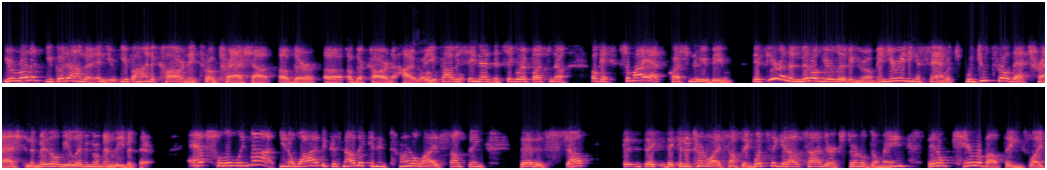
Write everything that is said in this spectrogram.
You're running. You go down there and you, you're behind a car and they throw trash out of their uh, of their car in the highway. You've probably seen that. in The cigarette butts and all. Okay, so my question to you would be if you're in the middle of your living room and you're eating a sandwich, would you throw that trash in the middle of your living room and leave it there? Absolutely not. You know why? Because now they can internalize something that is self they, they can internalize something once they get outside their external domain they don't care about things like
